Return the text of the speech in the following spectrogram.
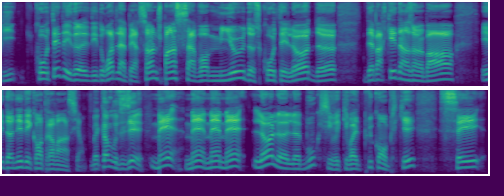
Puis côté des, droits de la personne, je pense que ça va mieux de ce côté-là de débarquer dans un bar et donner des contraventions. Mais comme vous disiez. Mais, mais, mais, mais, là, le, bout qui, va être plus compliqué, c'est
